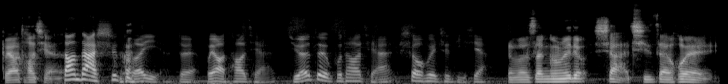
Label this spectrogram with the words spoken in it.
不要掏钱。当大师可以，对，不要掏钱，绝对不掏钱，社会是底线。那么三更 radio 下期再会。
